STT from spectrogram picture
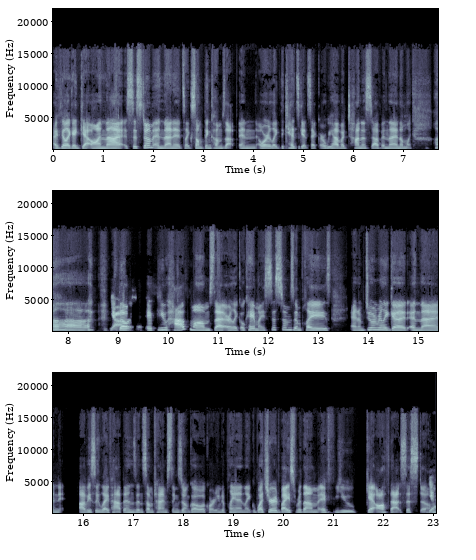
I feel like I get on that system and then it's like something comes up and or like the kids get sick or we have a ton of stuff and then I'm like, ah. Yeah. So if you have moms that are like, okay, my system's in place and I'm doing really good and then obviously life happens and sometimes things don't go according to plan, like what's your advice for them if you get off that system. Yeah.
